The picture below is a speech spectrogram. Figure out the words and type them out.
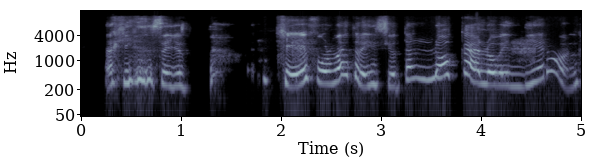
Imagínense ellos, qué forma de traición tan loca, lo vendieron.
